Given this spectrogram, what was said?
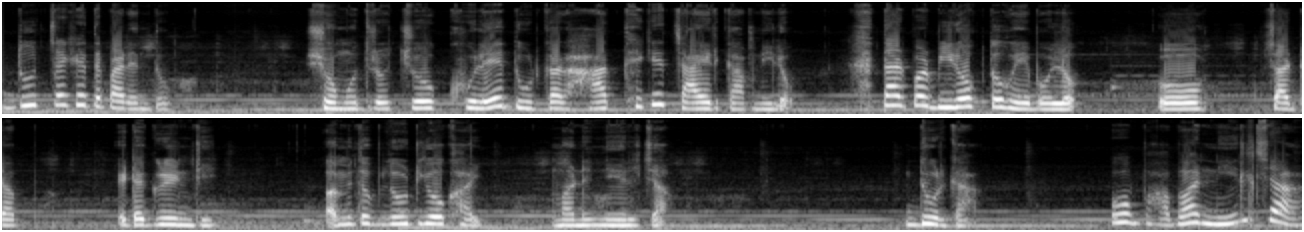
দুধ চা খেতে পারেন তো। সমুদ্র চোখ খুলে দুর্গার হাত থেকে চায়ের কাপ নিল। তারপর বিরক্ত হয়ে বলল, ও শাট আপ এটা গ্রিন টি আমি তো ব্লু টিও খাই মানে নীল চা। দুর্গা, ও বাবা, নীল চা?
